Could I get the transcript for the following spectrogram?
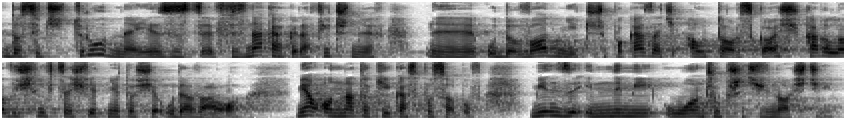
dosyć trudne jest w znakach graficznych y, udowodnić czy pokazać autorskość, Karolowi Śliwce świetnie to się udawało. Miał on na to kilka sposobów. Między innymi łączył przeciwności.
